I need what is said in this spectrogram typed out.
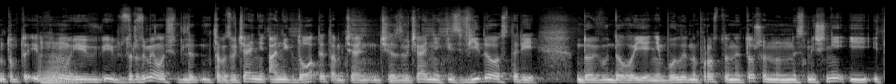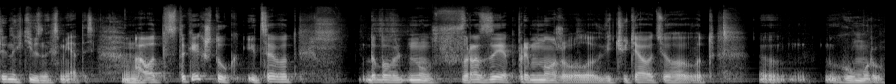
Ну, тобто, і, ну, і, і зрозуміло, що для там звичайні анекдоти там, чи, чи звичайні якісь відео старі до, довоєнні були ну, просто не то, що ну, не смішні, і, і ти не хотів з них сміятися. А от з таких штук, і це от добав, ну, в рази примножувало відчуття оцього от, е, гумору.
